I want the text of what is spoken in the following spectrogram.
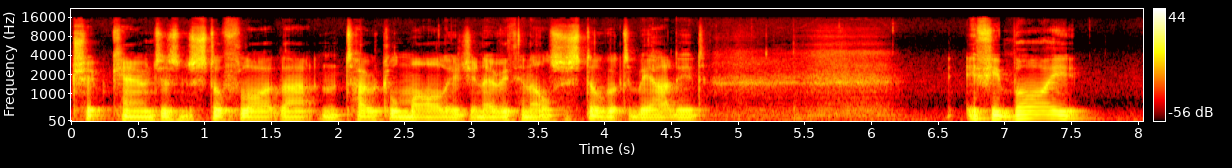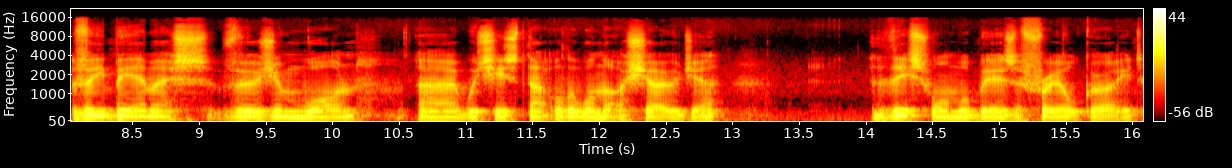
trip counters and stuff like that, and total mileage and everything else has still got to be added. If you buy VBMS version 1, uh, which is that other one that I showed you, this one will be as a free upgrade.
